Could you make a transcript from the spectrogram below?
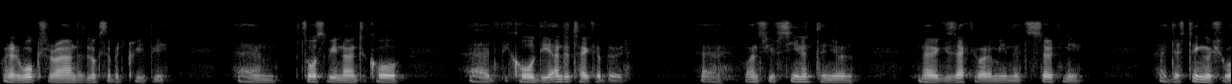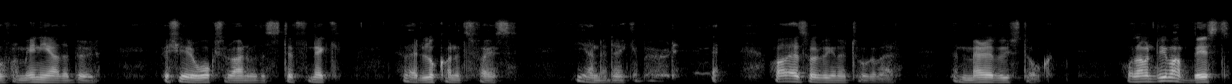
when it walks around, it looks a bit creepy. And it's also been known to call uh, be called the Undertaker bird. Uh, once you've seen it, then you'll know exactly what I mean. It's certainly uh, distinguishable from any other bird, especially it walks around with a stiff neck and that look on its face. The Undertaker bird. well, that's what we're going to talk about the marabou stork. Well, I'm going to do my best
